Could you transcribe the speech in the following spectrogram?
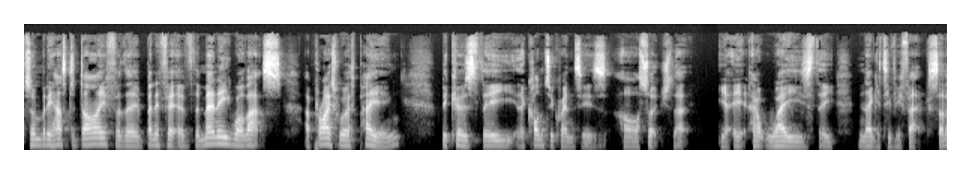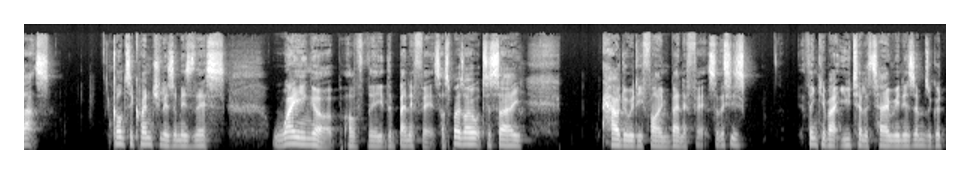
somebody has to die for the benefit of the many, well, that's a price worth paying because the the consequences are such that yeah it outweighs the negative effects. So that's consequentialism is this weighing up of the the benefits. I suppose I ought to say how do we define benefits? So this is thinking about utilitarianism is a good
